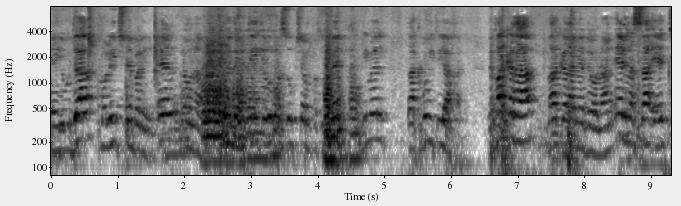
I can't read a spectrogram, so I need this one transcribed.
אה, יהודה, מוליד שני בנים, ער ועונה. תראו פסוק שם, פסוק ב', ג', תעקבו איתי יחד. ומה קרה? מה קרה עם ער ועונן? ער נשא את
